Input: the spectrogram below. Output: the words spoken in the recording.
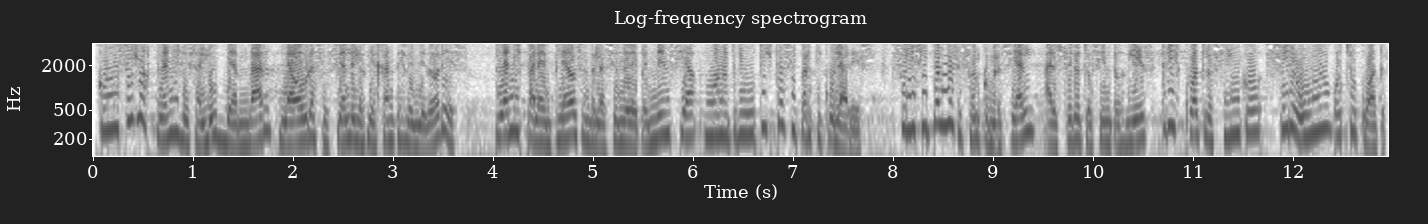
¿Conocéis los planes de salud de Andar, la obra social de los viajantes vendedores? Planes para empleados en relación de dependencia, monotributistas y particulares. Solicita un asesor comercial al 0810-345-0184.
